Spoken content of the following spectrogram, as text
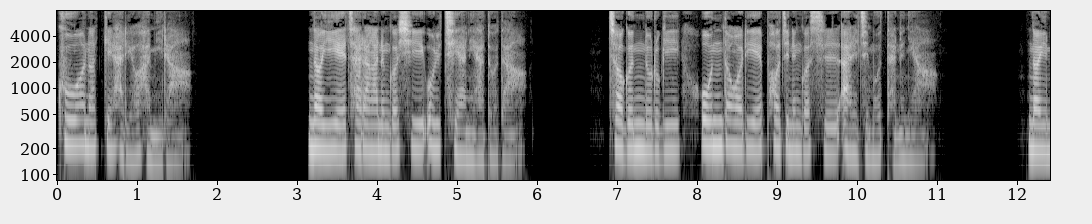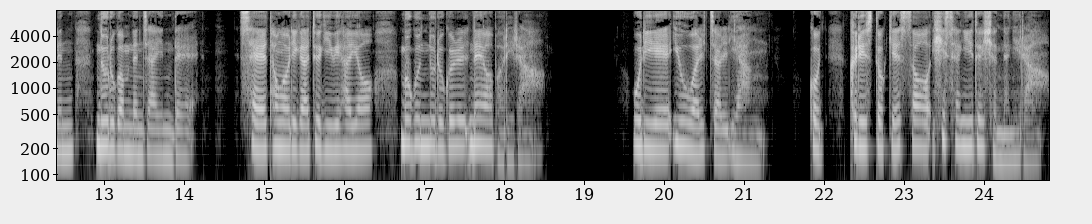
구원 얻게 하려 함이라. 너희의 자랑하는 것이 옳지 아니하도다. 적은 누룩이 온 덩어리에 퍼지는 것을 알지 못하느냐. 너희는 누룩 없는 자인데 새 덩어리가 되기 위하여 묵은 누룩을 내어버리라. 우리의 유월절 양, 곧 그리스도께서 희생이 되셨느니라.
